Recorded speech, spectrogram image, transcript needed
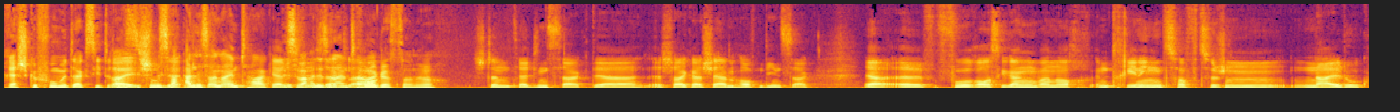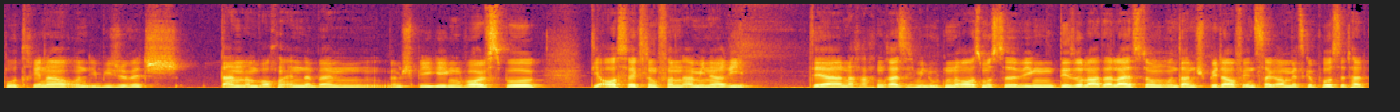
Reschke vormittags die drei. Das stimmt, es war alles an einem Tag. Ja, es war alles an einem klar. Tag. Vorgestern, ja. Stimmt, der Dienstag, der, der Schalker Scherbenhaufen Dienstag. Ja, äh, vorausgegangen war noch im Training ein Zoff zwischen Naldo, Co-Trainer, und Ibišević. Dann am Wochenende beim, beim Spiel gegen Wolfsburg die Auswechslung von Aminari, der nach 38 Minuten raus musste wegen desolater Leistung und dann später auf Instagram jetzt gepostet hat,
